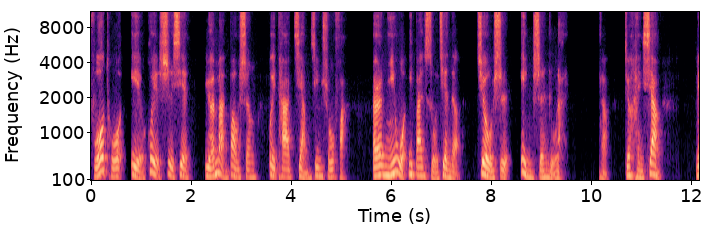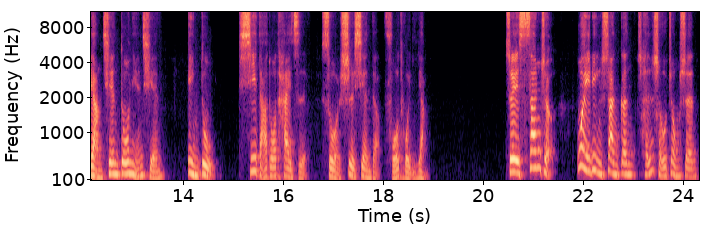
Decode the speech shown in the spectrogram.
佛陀也会示现圆满报身，为他讲经说法。而你我一般所见的，就是应身如来啊，就很像两千多年前印度。悉达多太子所示现的佛陀一样，所以三者未令善根成熟众生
